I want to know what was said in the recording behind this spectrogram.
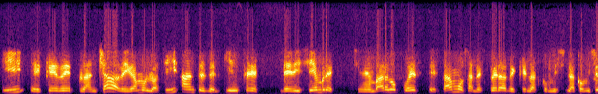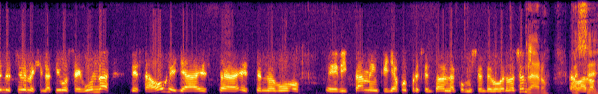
y eh, quede planchada, digámoslo así, antes del 15 de diciembre. Sin embargo, pues estamos a la espera de que la, la Comisión de Estudio Legislativo Segunda desahogue ya esta, este nuevo eh, dictamen que ya fue presentado en la Comisión de Gobernación. Claro. Pues, eh,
